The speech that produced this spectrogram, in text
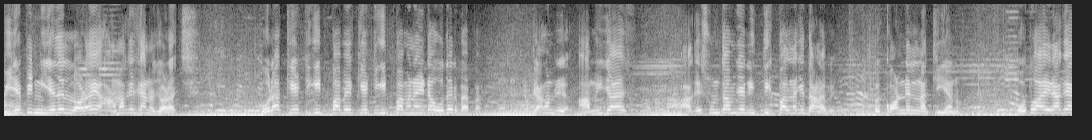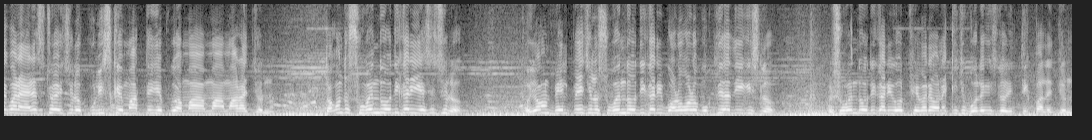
বিজেপির নিজেদের লড়াইয়ে আমাকে কেন জড়াচ্ছে? ওরা কে টিকিট পাবে, কে টিকিট পাবে না, এটা ওদের ব্যাপার। এখন আমি যা আগে শুনতাম যে ঋত্বিক পাল নাকি দাঁড়াবে, ওই কর্নেল না কি যেন। ও তো এর আগে একবার অ্যারেস্ট হয়েছিল পুলিশকে মারতে যে মারার জন্য। তখন তো শুভেন্দু অধিকারী এসেছিল। ও যখন বেল পেয়েছিল, শুভেন্দু অধিকারী বড় বড় বক্তৃতা দিয়ে গেছিল শুভেন্দু অধিকারী ওর ফেভারে অনেক কিছু বলে গেছিল ঋত্বিক পালের জন্য।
